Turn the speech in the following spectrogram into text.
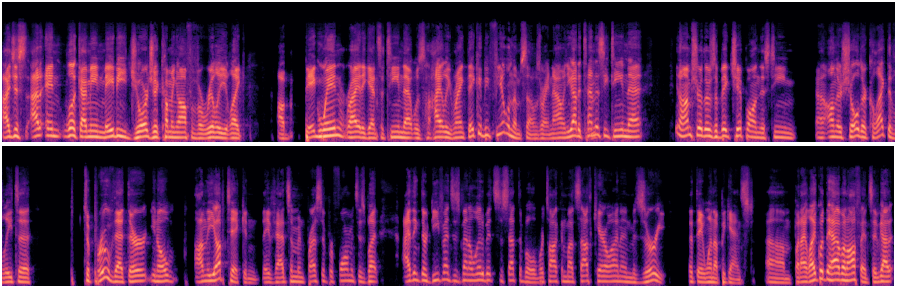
I just I, and look, I mean, maybe Georgia coming off of a really like a big win, right, against a team that was highly ranked, they could be feeling themselves right now. And you got a Tennessee team that, you know, I'm sure there's a big chip on this team uh, on their shoulder collectively to to prove that they're you know on the uptick and they've had some impressive performances. But I think their defense has been a little bit susceptible. We're talking about South Carolina and Missouri that they went up against. Um, but I like what they have on offense. They've got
